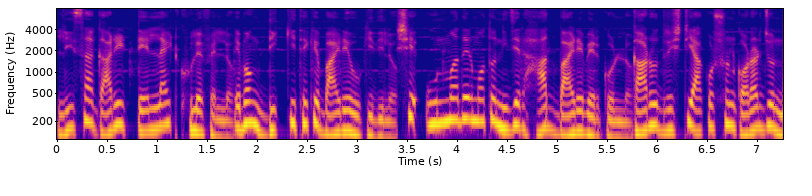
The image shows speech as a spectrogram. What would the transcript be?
লিসা গাড়ির টেল লাইট খুলে ফেলল এবং ডিক্কি থেকে বাইরে উকি দিল। সে উন্মাদের মতো নিজের হাত বাইরে বের করল। কারও দৃষ্টি আকর্ষণ করার জন্য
